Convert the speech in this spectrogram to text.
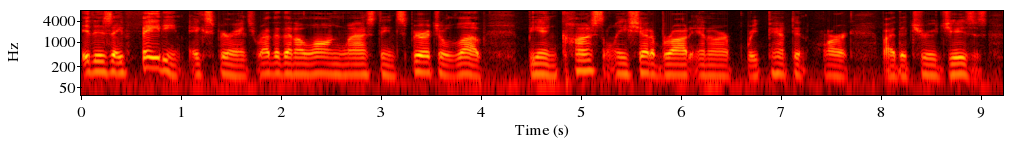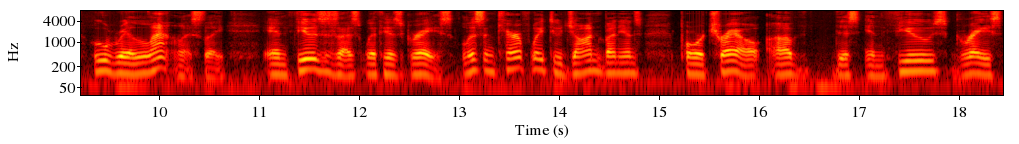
it is a fading experience rather than a long lasting spiritual love being constantly shed abroad in our repentant heart by the true Jesus, who relentlessly infuses us with his grace. Listen carefully to John Bunyan's portrayal of this infused grace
